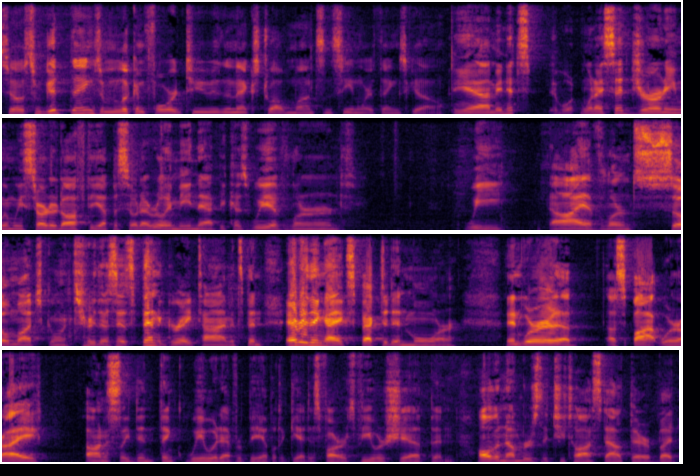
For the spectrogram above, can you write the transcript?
so some good things. I'm looking forward to the next 12 months and seeing where things go. Yeah, I mean, it's when I said journey when we started off the episode, I really mean that because we have learned, we, I have learned so much going through this. It's been a great time. It's been everything I expected and more. And we're at a, a spot where I honestly didn't think we would ever be able to get as far as viewership and all the numbers that you tossed out there. But,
